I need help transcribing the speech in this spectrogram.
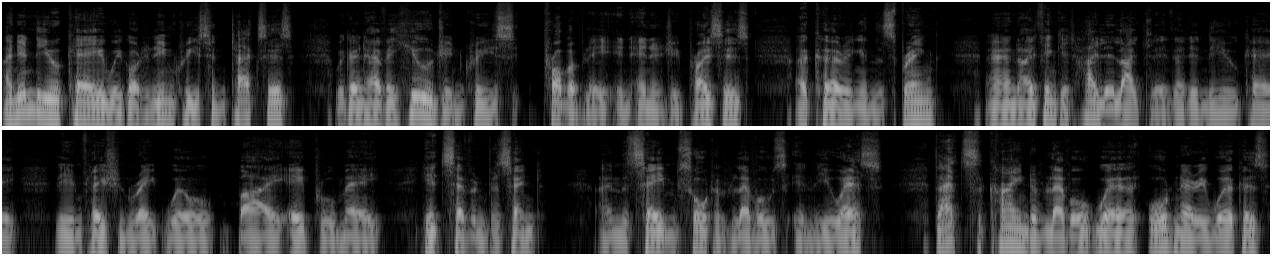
And in the UK, we've got an increase in taxes. We're going to have a huge increase probably in energy prices occurring in the spring. And I think it highly likely that in the UK, the inflation rate will, by April, May, hit 7%, and the same sort of levels in the US. That's the kind of level where ordinary workers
